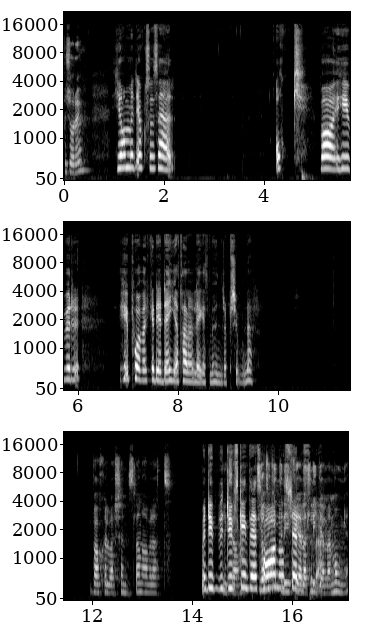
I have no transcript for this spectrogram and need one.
Förstår du? Ja, men det är också så här... Och vad, hur, hur påverkar det dig att han har legat med hundra personer? Bara själva känslan av att... Men du, du liksom- ska inte ens jag ha tycker någon inte det är fel känsla. att ligga med många.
